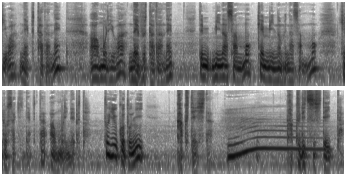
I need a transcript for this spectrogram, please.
前はねぶただね青森はねぶただねで皆さんも県民の皆さんも弘前ねぶた青森ねぶたということに確定した確立していった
